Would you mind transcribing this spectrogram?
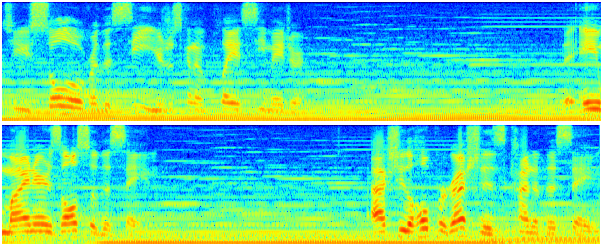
So you solo over the C, you're just gonna play a C major. The A minor is also the same. Actually, the whole progression is kind of the same,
